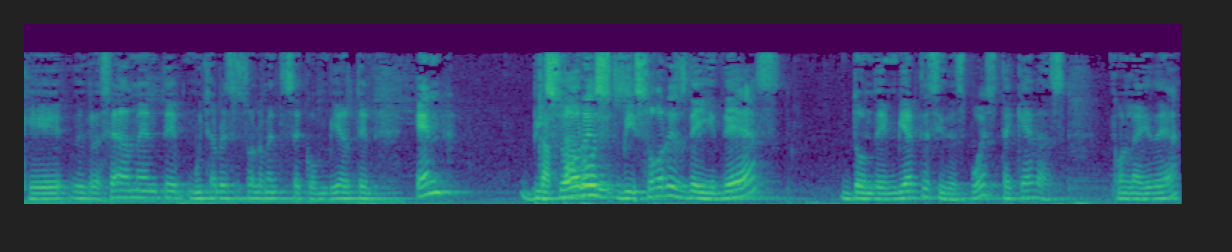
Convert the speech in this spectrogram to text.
que desgraciadamente muchas veces solamente se convierten en visores, visores de ideas, donde inviertes y después te quedas con la idea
